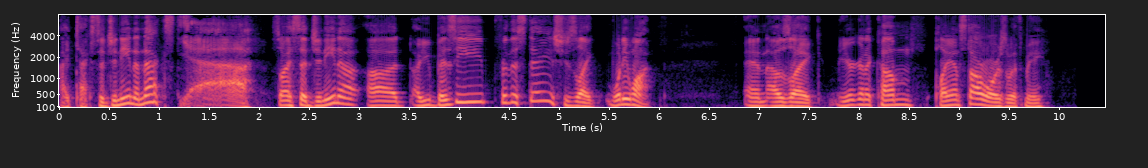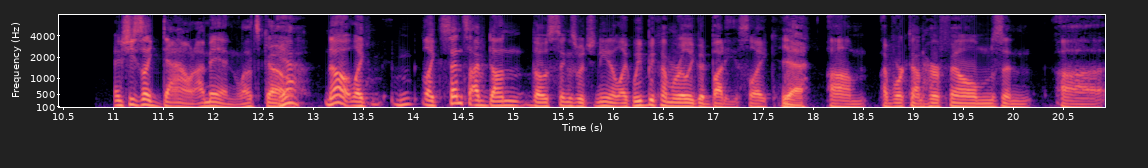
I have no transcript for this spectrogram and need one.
I texted janina next. Yeah. so i said janina uh are you busy for this day? She's like what do you want and i was like you're gonna come play on star wars with me And she's like, down. I'm in. Let's go. yeah no like like since i've done those things with janina like we've become really good buddies like Yeah. um i've worked on her films and uh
